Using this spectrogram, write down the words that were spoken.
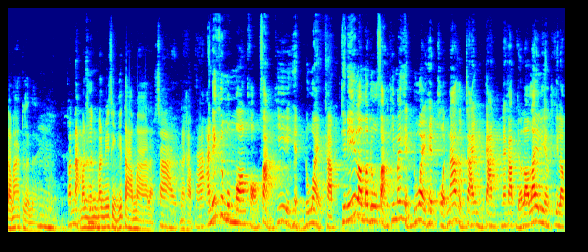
ดราม่าเกิดเลยมก็หนักมันขึ้น มันมีสิ่งที่ตามมาแหละใช่นะครับนะอันนี้คือมุมมองของฝั่งที่เห็นด้วยครับ ทีนี้เรามาดูฝั่งที่ไม่เห็นด้วยเหตุผลน่าสนใจเหมือนกันนะครับ เดี๋ยวเราไล่เรียงทีละ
